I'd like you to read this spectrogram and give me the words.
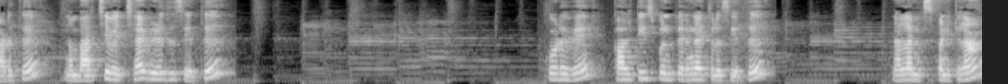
அடுத்து நம்ம அரைச்சி வச்ச விழுது சேர்த்து கூடவே கால் டீஸ்பூன் பெருங்காயத்தூளை சேர்த்து நல்லா மிக்ஸ் பண்ணிக்கலாம்.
